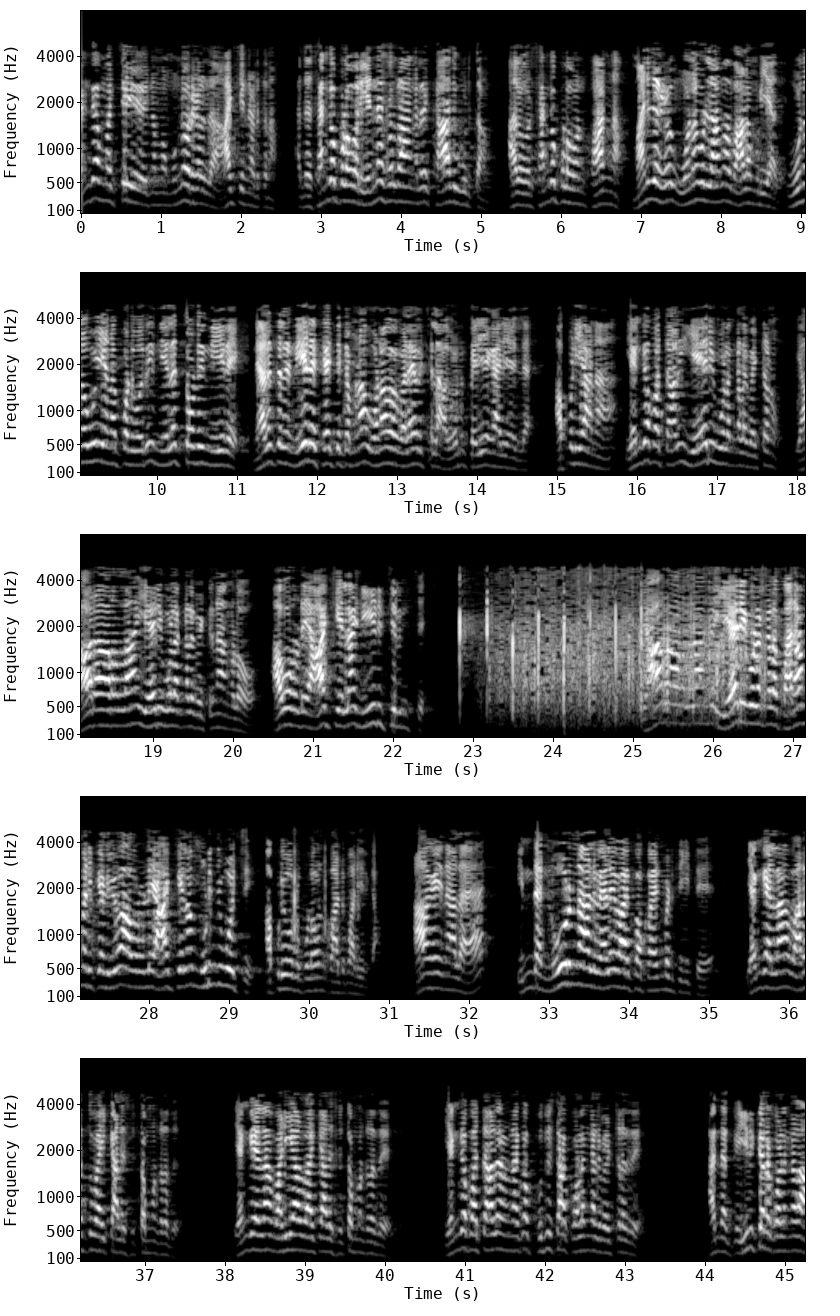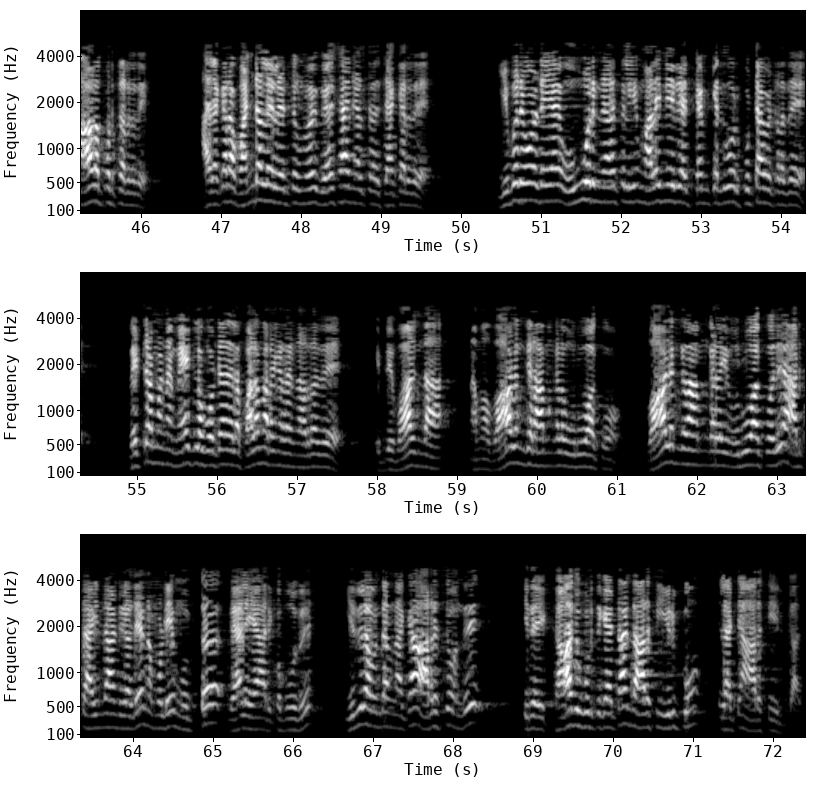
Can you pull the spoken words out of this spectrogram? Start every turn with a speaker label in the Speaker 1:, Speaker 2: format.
Speaker 1: சங்கம் வச்சு நம்ம முன்னோர்கள் ஆட்சி நடத்தினான். அந்த சங்க புலவர் என்ன சொல்றாங்கறத காது கொடுத்தான். அதுல ஒரு சங்க புலவன் பாடினான். மனிதர்கள் உணவு இல்லாம வாழ முடியாது. உணவு எனப்படுவது நிலத்தோடு நீரே. நிலத்துல நீரை சேர்த்துட்டோம்னா உணவை விளைய வச்சலாம் அது ஒன்றும் பெரிய காரியம் இல்ல. அப்படியானா எங்க பார்த்தாலும் ஏரி குளங்களை வெட்டணும். யாரெல்லாம் ஏரி குளங்களை வெட்டினாங்களோ அவருடைய ஆட்சியெல்லாம் நீடிச்சிருந்துச்சு. யாரெல்லாம் அந்த ஏரி குளங்களை பராமரிக்கலையோ அவருடைய ஆட்சியெல்லாம் முடிஞ்சு போச்சு. அப்படி ஒரு புலவன் பாட்டு பாடியிருக்கான். ஆகையினால இந்த நூறு நாள் வேலை வாய்ப்பை பயன்படுத்திக்கிட்டு எங்கெல்லாம் வரத்து வாய்க்காலை சுத்தம் பண்றது? எங்கெல்லாம் வடியால் வாய்க்காலை சுத்தம் பண்றது? எங்க பார்த்தாலும் புதுசா குளங்கள் வெட்டுறது. அந்த இருக்கிற குளங்களை ஆழப்படுத்துறது. அதுல இருக்கிற வண்டல் எடுத்துக்கணும் போய் விவசாய நிலத்துல சேர்க்கறது. இவருடைய ஒவ்வொரு நிலத்திலையும் மழை நீர் சேமிக்கிறதுக்கு ஒரு குட்டா வெட்டுறது. வெற்ற மண்ணை மேட்ல போட்டு அதுல பல மரங்களை நடுறது. இப்படி வாழ்ந்தா நம்ம வாழும் கிராமங்களை உருவாக்குவோம். வாழும் கிராமங்களை உருவாக்குவது அடுத்த ஐந்தாண்டுகளே நம்முடைய மொத்த வேலையா இருக்க போகுது. இதுல வந்தோம்னாக்கா அரசு வந்து இதை காது கொடுத்து கேட்டா இந்த அரசு இருக்கும் இல்லாட்டியும் அரசு இருக்காது.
